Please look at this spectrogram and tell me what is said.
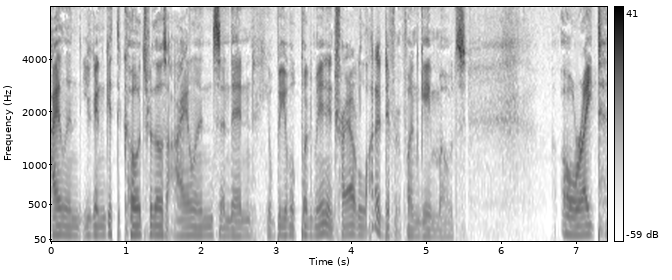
island. You're going to get the codes for those islands, and then you'll be able to put them in and try out a lot of different fun game modes. All right,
